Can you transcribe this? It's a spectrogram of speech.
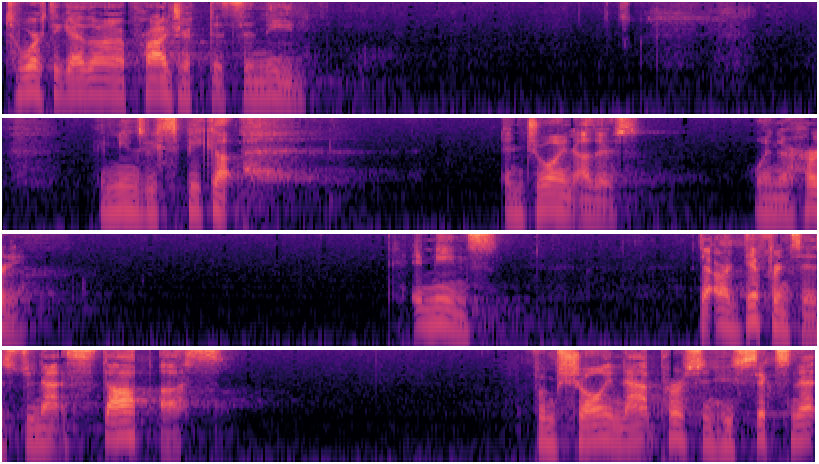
to work together on a project that's in need. It means we speak up and join others when they're hurting. It means that our differences do not stop us from showing that person who sits, ne-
